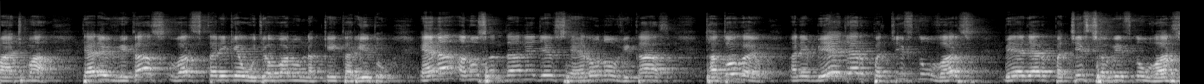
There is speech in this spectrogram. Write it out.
પાંચમાં, ત્યારે વિકાસ વર્ષ તરીકે ઉજવવાનું નક્કી કર્યું હતું. એના અનુસંધાને જે શહેરોનો વિકાસ થતો ગયો. અને બે હજાર પચીસનું વર્ષ, બે હજાર પચીસ છવ્વીસનું વર્ષ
